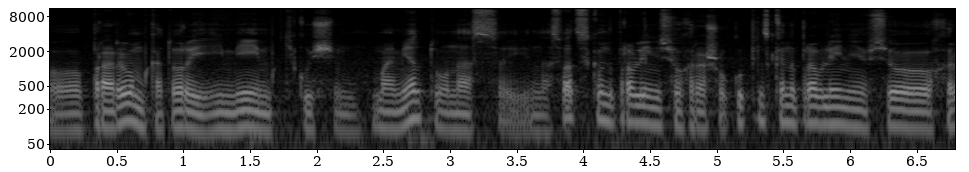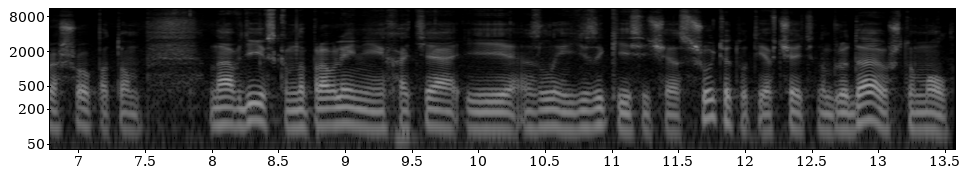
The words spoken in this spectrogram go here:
Э, прорывом, который имеем к текущему моменту. У нас и на Сватовском направлении все хорошо, Купинское направление все хорошо, потом на Авдеевском направлении, хотя и злые языки сейчас шутят, вот я в чате наблюдаю, что, мол,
